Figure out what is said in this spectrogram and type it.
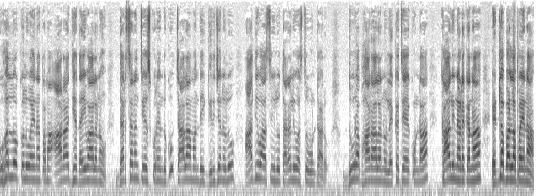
గుహల్లో కొలువైన తమ ఆరాధ్య దైవాలను దర్శనం చేసుకునేందుకు చాలా మంది గిరిజనులు ఆదివాసీలు తరలి వస్తూ ఉంటారు. దూర భారాలను లెక్క చేయకుండా కాలినడకన ఎడ్ల బళ్ళపైన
